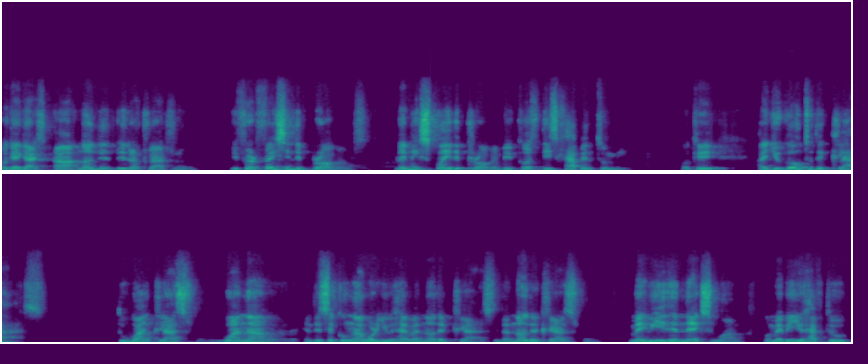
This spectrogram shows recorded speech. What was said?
Okay, guys. Uh, not in the classroom. If you're facing the problems, let me explain the problem because this happened to me. Okay, uh, you go to the class to one classroom, one hour, and the second hour you have another class in another classroom, maybe the next one, or maybe you have to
